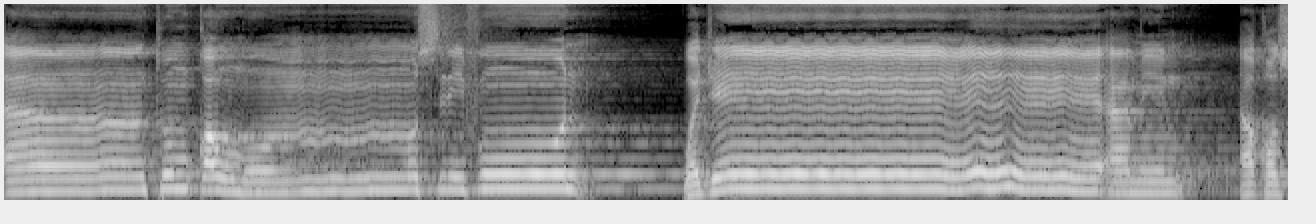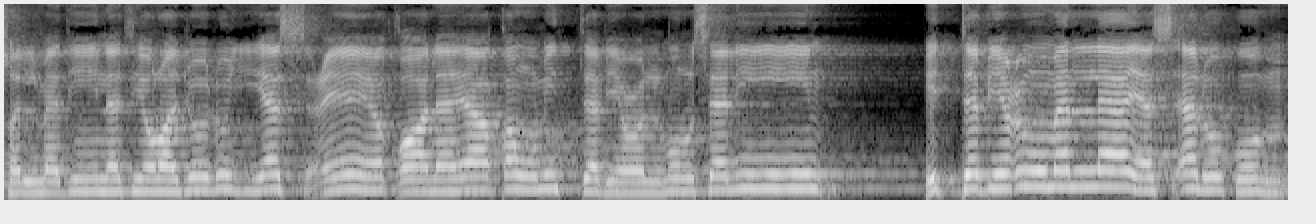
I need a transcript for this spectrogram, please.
أنتم قوم مسرفون وجاء من أقصى المدينة رجل يسعي قال يا قوم اتبعوا المرسلين اتبعوا من لا يسألكم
